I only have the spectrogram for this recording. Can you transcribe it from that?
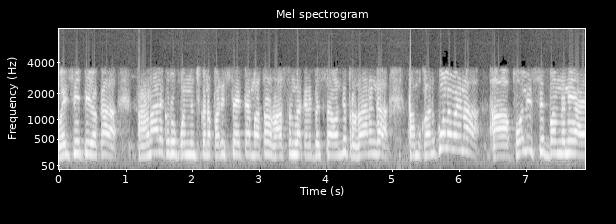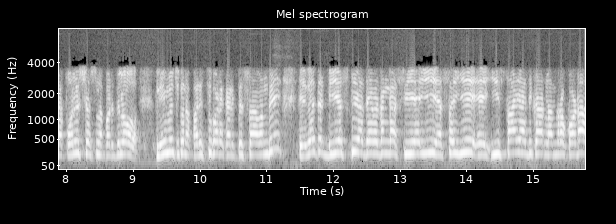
వైసీపీ ఒక ప్రణాళిక రూపొందించుకున్న పరిస్థితి అయితే మాత్రం రాష్ట్రంలో కనిపిస్తా ఉంది. ప్రధానంగా తమకు అనుకూలమైన ఆ పోలీస్ సిబ్బందిని ఆయా పోలీస్ స్టేషన్ల పరిధిలో నియమించుకున్న పరిస్థితి కూడా కనిపిస్తా ఉంది. ఏదైతే డిఎస్పీ అదేవిధంగా సిఐఈ ఎస్ఐఈ ఈ స్థాయి అధికారులందరూ కూడా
